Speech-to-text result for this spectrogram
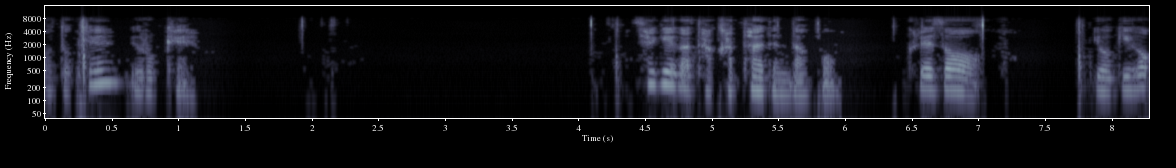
어떻게? 이렇게 세 개가 다 같아야 된다고. 그래서 여기가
